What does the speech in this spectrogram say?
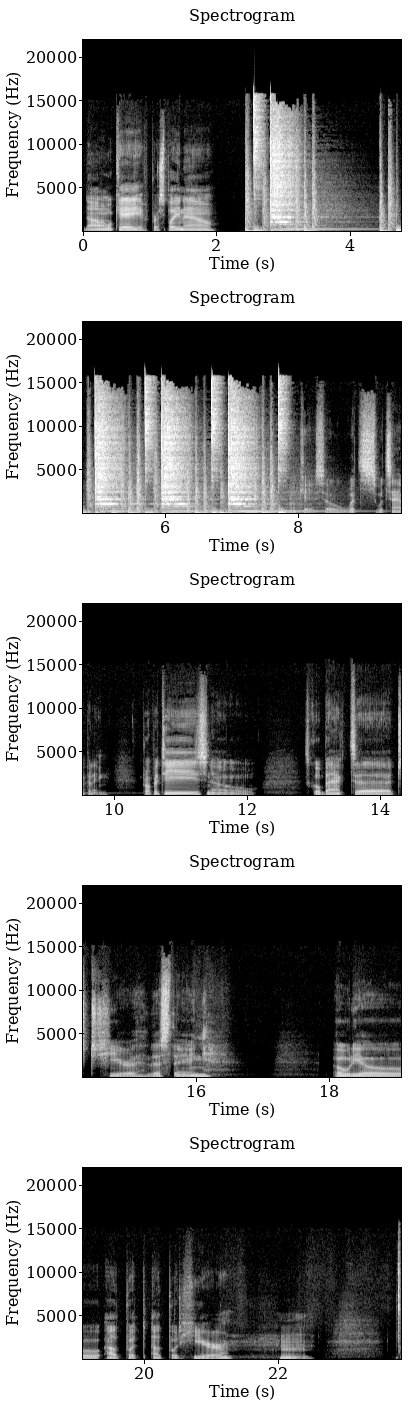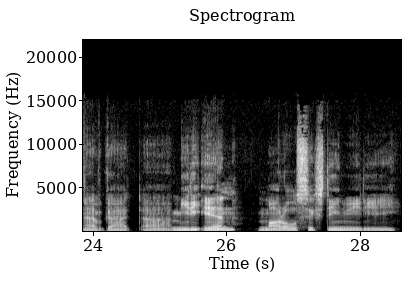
Now I'm okay. If I press play now. Okay, so what's what's happening? Properties? No. Let's go back to here, this thing audio output, output here. Hmm. I've got uh, MIDI in, Model 16 MIDI,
